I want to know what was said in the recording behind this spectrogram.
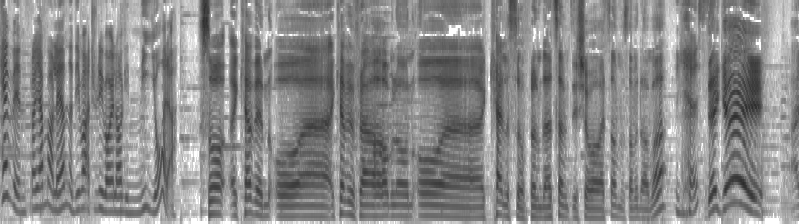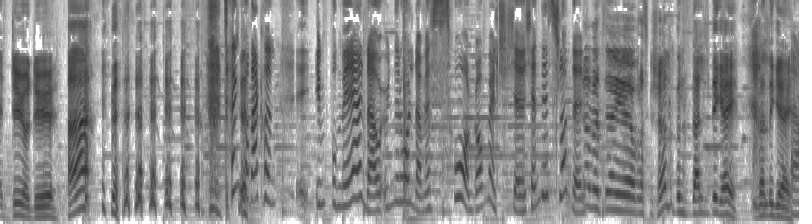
Kevin fra Hjemme alene. De var, jeg tror de var i lag i ni år. jeg. Så eh, Kevin og eh, Kevin fra Hamelon og uh, Kelso fra The 70 Show har vært sammen med samme dame? Yes. Det er gøy! Nei, du og du. Hæ? Tenk at jeg kan eh, imponere deg og underholde deg med så gammelt kje- kjendissladder. Ja, vet du, jeg er overraska sjøl, men veldig gøy. Veldig gøy. Ja.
